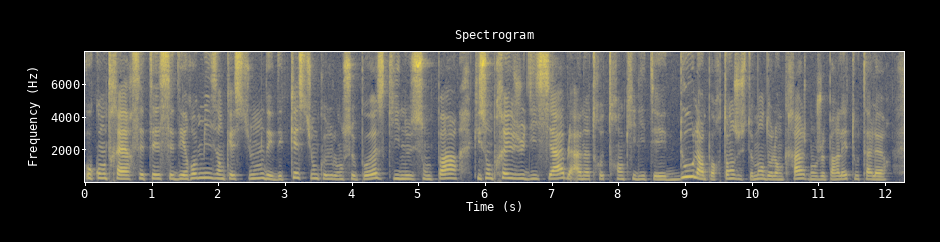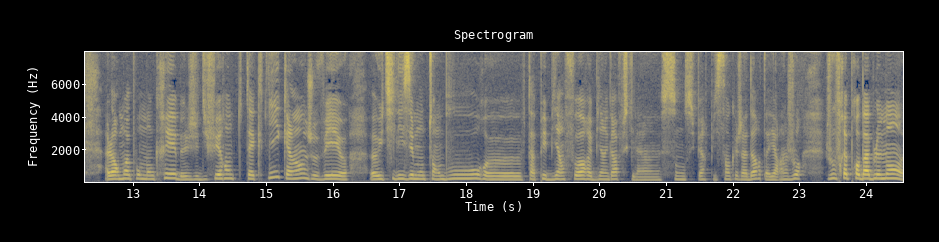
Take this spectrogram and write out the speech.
au contraire, c'était c'est des remises en question, des, des questions que l'on se pose qui ne sont pas, qui sont préjudiciables à notre tranquillité. D'où l'importance justement de l'ancrage dont je parlais tout à l'heure. Alors moi, pour m'ancrer, ben, j'ai différentes techniques. Hein. Je vais euh, euh, utiliser mon tambour, euh, taper bien fort et bien grave, parce qu'il a un son super puissant que j'adore. D'ailleurs, un jour, je vous ferai probablement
